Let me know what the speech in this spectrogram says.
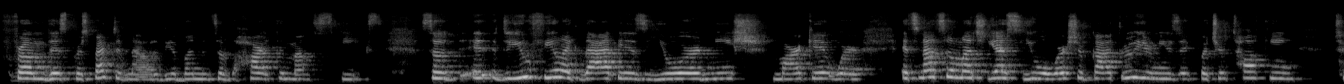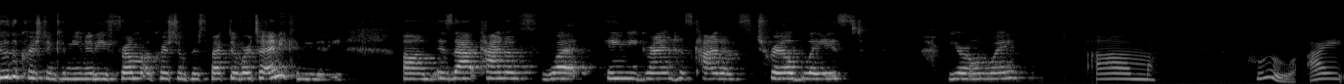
from this perspective now to the abundance of the heart, the mouth speaks. So, it, do you feel like that is your niche market where it's not so much, yes, you will worship God through your music, but you're talking to the Christian community from a Christian perspective or to any community? Um, is that kind of what Amy Grant has kind of trailblazed? your own way? Um, who I,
